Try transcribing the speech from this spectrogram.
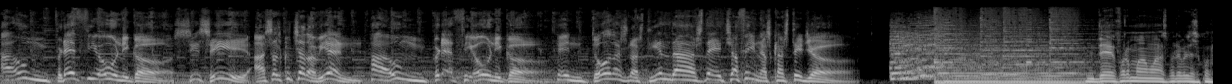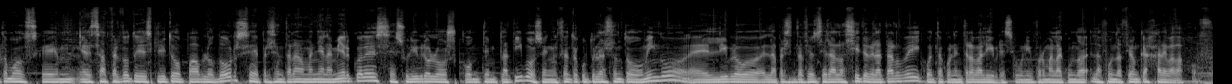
a un precio único. Sí, sí, has escuchado bien. A un precio único. En todas las tiendas de Chacinas Castillo. De forma más breve les contamos que el sacerdote y escritor Pablo Dor se presentará mañana miércoles su libro Los Contemplativos en el Centro Cultural Santo Domingo. El libro, la presentación será a las 7 de la tarde y cuenta con entrada libre, según informa la, Fundación Caja de Badajoz.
